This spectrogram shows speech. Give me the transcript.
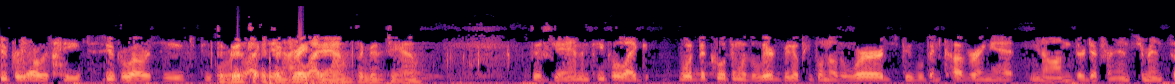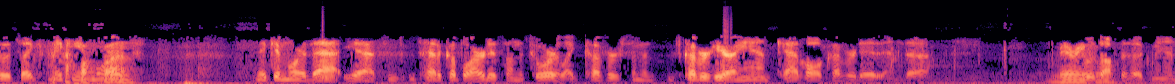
super well received. Super well received. People It's a good. really It's it, a great jam. It's a good jam. good jam and people like well the cool thing with the lyric video people know the words people have been covering it you know on their different instruments so it's like making it more fun. Make it more of that yeah it's, it's had a couple artists on the tour like cover some of cover here i am cat hall covered it and uh Very it was cool. off the hook man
